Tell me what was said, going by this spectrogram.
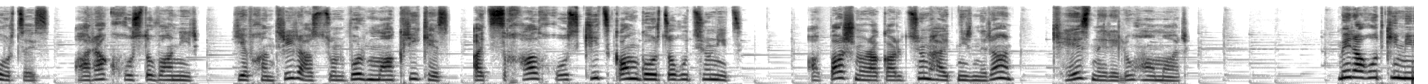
գործես, արագ խոստովանիր եւ խնդրիր Աստծուն, որ մաքրի քեզ այդ սխալ խոսքից կամ գործողությունից, ապա շնորհակալություն հայտնիր նրան քեզ ներելու համար։ Մեր աղոթքի մի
